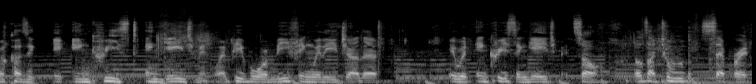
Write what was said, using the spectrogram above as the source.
because it, it increased engagement. When people were beefing with each other, it would increase engagement. So those are two separate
